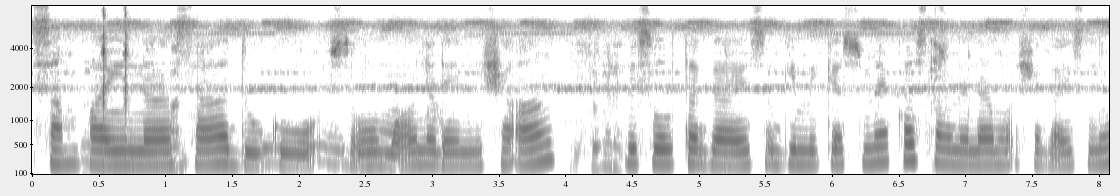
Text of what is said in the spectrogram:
sampay na sa dugo. So, mao na din siya ang resulta guys. So, gimikos-mekos lang na namo siya guys, no?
